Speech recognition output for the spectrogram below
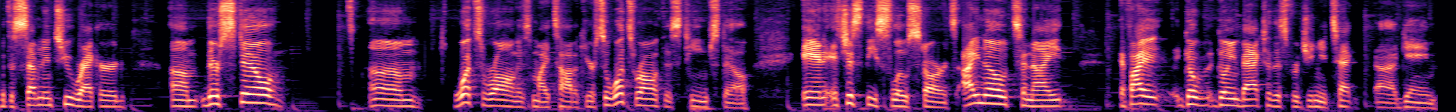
with a seven and two record, um, there's still um, what's wrong is my topic here. So what's wrong with this team still? And it's just these slow starts. I know tonight, if I go going back to this Virginia Tech uh, game,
